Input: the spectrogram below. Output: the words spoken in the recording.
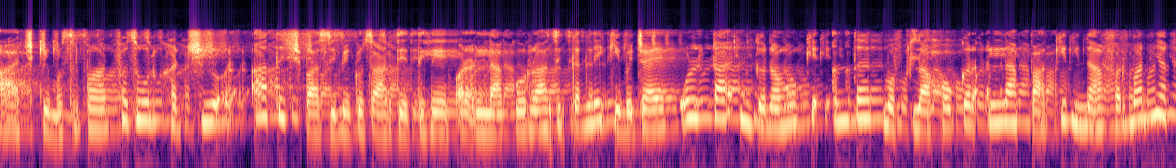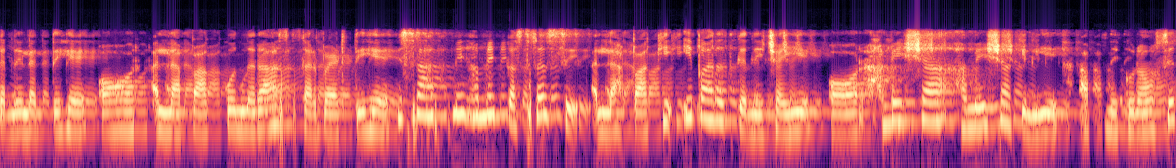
आज के मुसलमान फजूल, खर्ची और आतिशबाजी में गुजार देते हैं और अल्लाह को राज़ी करने की बजाय उल्टा इन गुनाहों के अंदर मुफ्तला होकर अल्लाह पाक की नाफरमानियाँ करने लगते हैं और अल्लाह पाक को नाराज़ कर बैठते हैं। इस रात में हमें कसरत से अल्लाह पाक की इबादत करनी चाहिए और हमेशा हमेशा के लिए अपने गुनाहों से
